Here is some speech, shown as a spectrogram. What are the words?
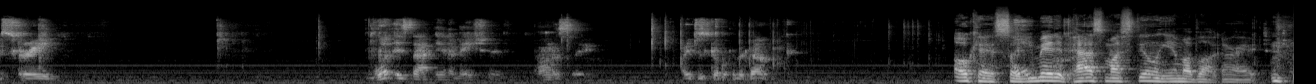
Good screen. What is that animation? Honestly, I just go for the dunk. Okay, so you made it past my stealing and my block. All right.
